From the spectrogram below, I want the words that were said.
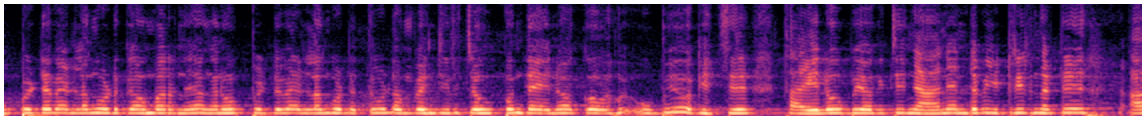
ഉപ്പിട്ട് വെള്ളം കൊടുക്കാൻ പറഞ്ഞ് അങ്ങനെ ഉപ്പിട്ട് വെള്ളം കൊടുത്ത് ഉടമ്പൻ ചിരിച്ച ഉപ്പും തേനും ഒക്കെ ഉപയോഗിച്ച് തൈലം ഉപയോഗിച്ച് ഞാൻ എന്റെ വീട്ടിലിരുന്നിട്ട് ആ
